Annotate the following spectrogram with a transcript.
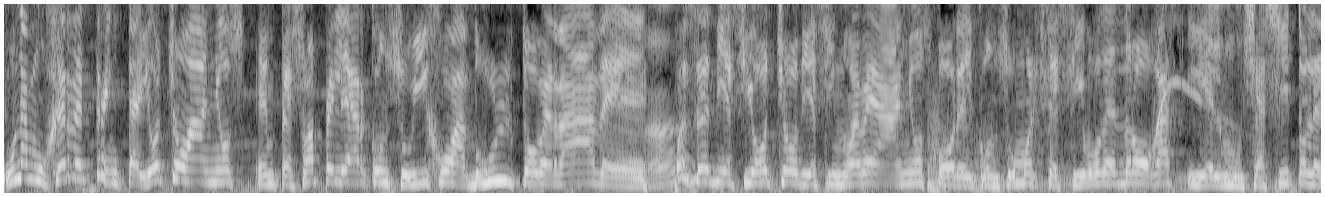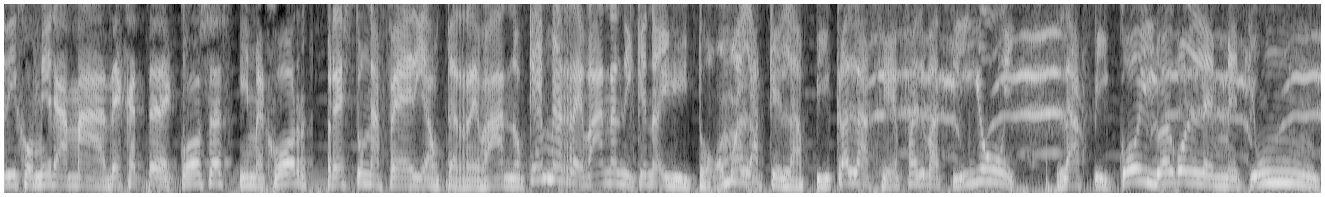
Una mujer de 38 años empezó a pelear con su hijo adulto, ¿verdad? De, ¿Ah? pues de 18, 19 años por el consumo excesivo de drogas y el muchachito le dijo, mira, ma, déjate de cosas y mejor presto una feria o te rebano. ¿Qué me rebanan ni qué? Y tómala que la pica la jefa el batillo, güey. La picó y luego le metió un...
